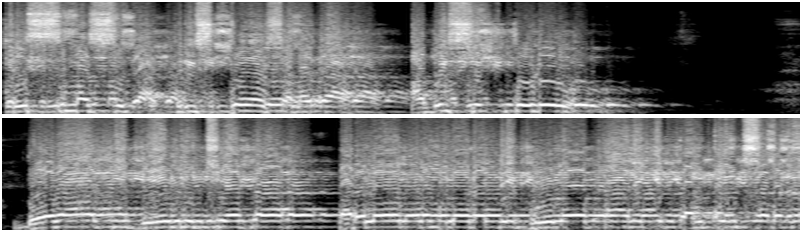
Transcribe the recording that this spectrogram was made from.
క్రిస్మస్గా క్రిస్టోస్ అనగా అభిషిక్తుడు దేవాది దేవుని చేత పరలోకంలో నుండి భూలోకానికి పంపించబడిన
